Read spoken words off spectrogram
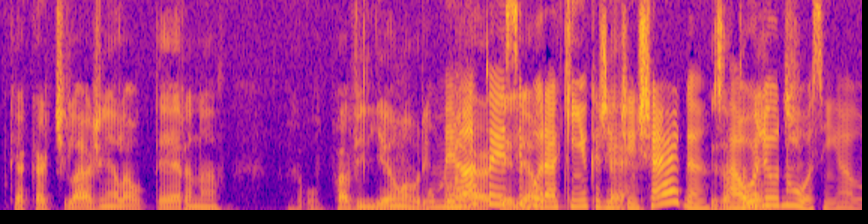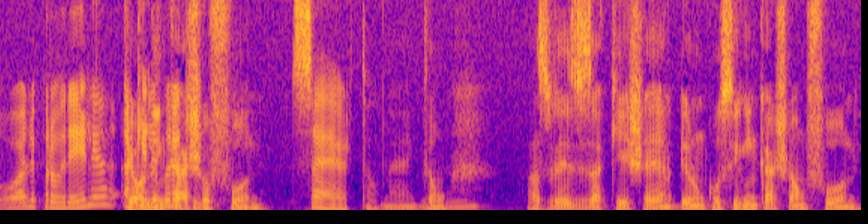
porque a cartilagem ela altera na o pavilhão auricular. O meato é esse buraquinho é o... que a gente é, enxerga? Exatamente. A olho nu, assim, olho para a orelha, que é onde buraquinho. encaixa o fone. Certo. Né? Então, uhum. às vezes a queixa é, eu não consigo encaixar um fone.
